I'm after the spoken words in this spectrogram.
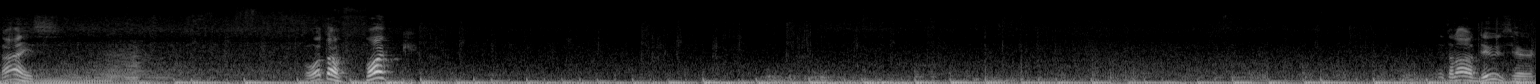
Nice. What the fuck? There's a lot of dudes here.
